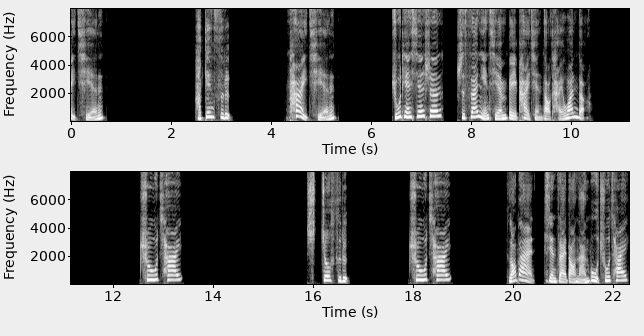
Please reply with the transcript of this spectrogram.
派遣，派遣。竹田先生是三年前被派遣到台湾的。出差，出差。老板现在到南部出差。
